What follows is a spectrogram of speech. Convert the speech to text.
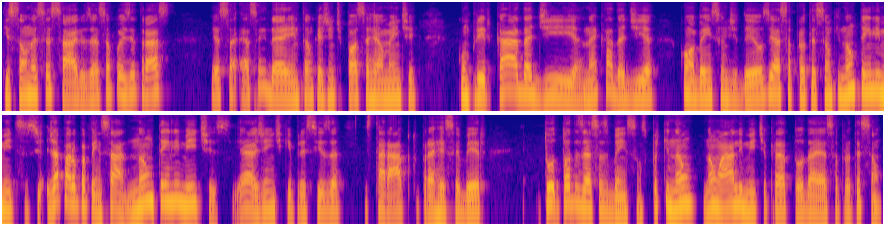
que são necessários. Essa poesia traz essa, essa ideia, então, que a gente possa realmente cumprir cada dia, né? Cada dia com a bênção de Deus e essa proteção que não tem limites. Já parou para pensar? Não tem limites. E é a gente que precisa estar apto para receber todas essas bênçãos, porque não, não há limite para toda essa proteção.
